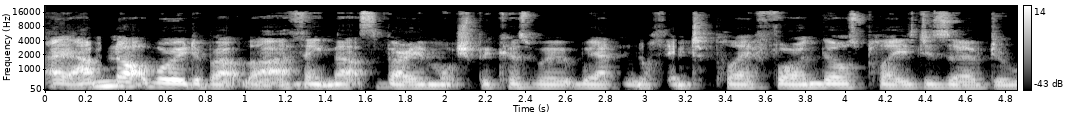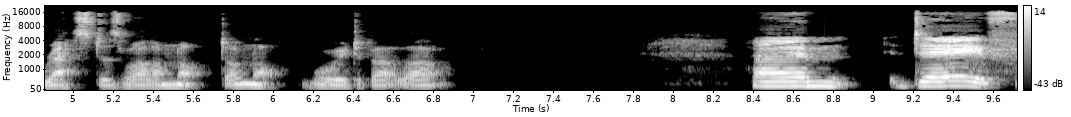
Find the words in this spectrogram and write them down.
I, am not worried about that. I think that's very much because we we had nothing to play for, and those players deserved a rest as well. I'm not I'm not worried about that. Um, Dave,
